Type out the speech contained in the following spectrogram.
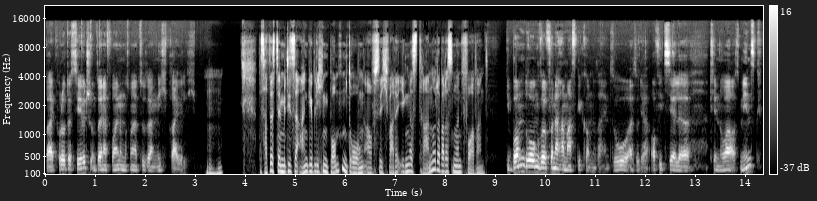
Bei Protasevich und seiner Freundin muss man dazu sagen, nicht freiwillig. Mhm. Was hat es denn mit dieser angeblichen Bombendrohung auf sich? War da irgendwas dran oder war das nur ein Vorwand? Die Bombendrohung soll von der Hamas gekommen sein. So also der offizielle Tenor aus Minsk.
